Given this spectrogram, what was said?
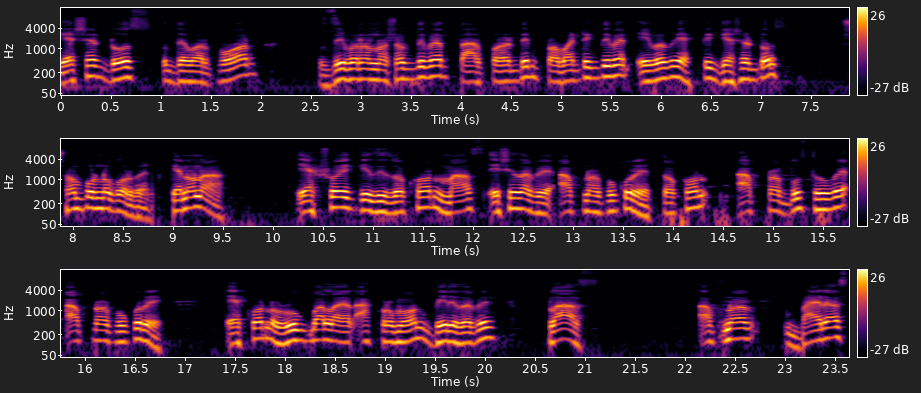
গ্যাসের ডোজ দেওয়ার পর জীবাণুনাশক দিবেন। তারপরের দিন প্রোবায়োটিক দিবেন। এভাবে একটি গ্যাসের ডোজ সম্পূর্ণ করবেন। কেননা, একশো কেজি যখন মাছ এসে যাবে আপনার পুকুরে, তখন আপনার বুঝতে হবে আপনার পুকুরে এখন রোগবালায়ের আক্রমণ বেড়ে যাবে। প্লাস আপনার ভাইরাস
